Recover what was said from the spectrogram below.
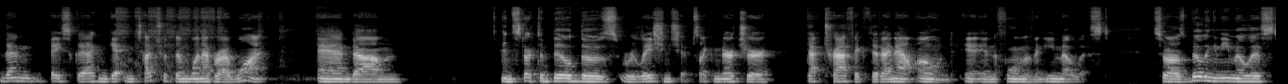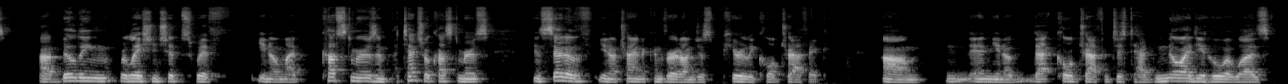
then basically I can get in touch with them whenever I want, and um, and start to build those relationships, like nurture that traffic that I now owned in, in, the form of an email list. So I was building an email list, uh, building relationships with you know my customers and potential customers instead of you know trying to convert on just purely cold traffic. Um, and, you know that cold traffic just had no idea who I was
